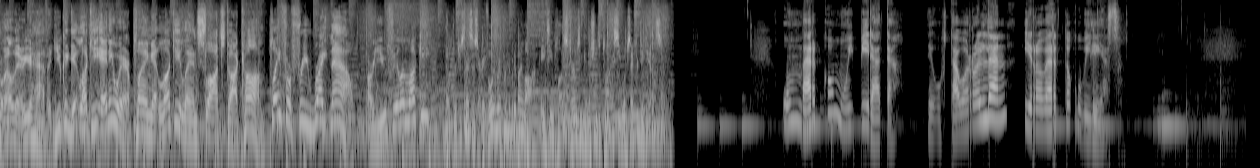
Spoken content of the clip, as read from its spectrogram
Well, there you have it. You can get lucky anywhere playing at LuckyLandSlots.com. Play for free right now. Are you feeling lucky? No purchase necessary. Void where prohibited by law. 18 plus. Terms and conditions apply. See website for details. Un barco muy pirata, de Gustavo Roldán y Roberto Cubillas.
